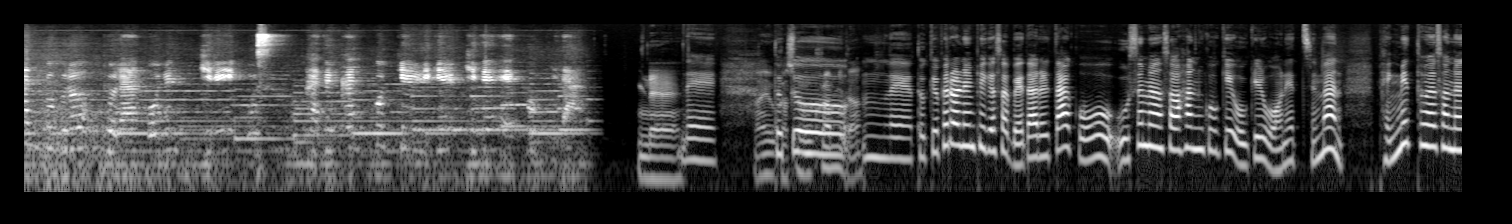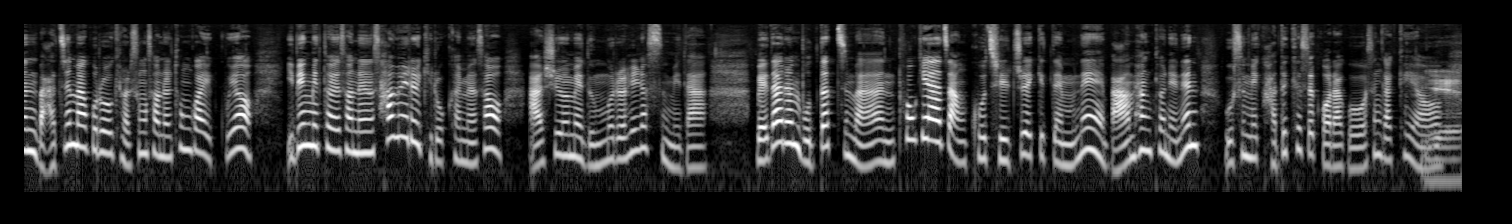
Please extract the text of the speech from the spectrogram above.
한국으로 돌아오는 길이 웃음 가득한 꽃길이길 기대해 봅니다. 네. 네. 아유, 도쿄 음, 네. 도쿄 패럴림픽에서 메달을 따고 웃으면서 한국이 오길 원했지만 100m에서는 마지막으로 결승선을 통과했고요. 200m에서는 4위를 기록하면서 아쉬움의 눈물을 흘렸습니다. 메달은 못 땄지만 포기하지 않고 질주했기 때문에 마음 한켠에는 웃음이 가득했을 거라고 생각해요. 예.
